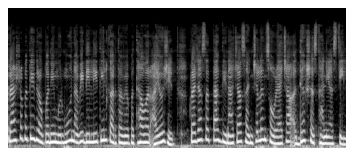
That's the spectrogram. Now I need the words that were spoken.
राष्ट्रपती द्रौपदी मुर्मू नवी दिल्लीतील कर्तव्यपथावर आयोजित प्रजासत्ताक दिनाच्या संचलन सोहळ्याच्या अध्यक्षस्थानी असतील.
